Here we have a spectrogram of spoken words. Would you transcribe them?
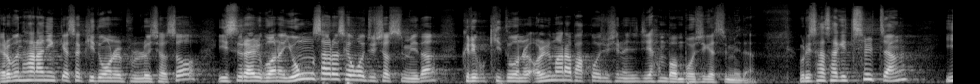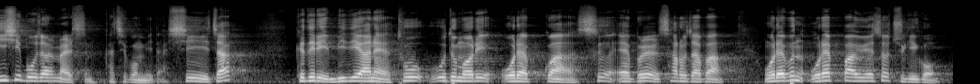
여러분 하나님께서 기도원을 부르셔서 이스라엘 구하는 용사로 세워 주셨습니다. 그리고 기도원을 얼마나 바꿔 주시는지 한번 보시겠습니다. 우리 사사기 7장 25절 말씀 같이 봅니다. 시작. 그들이 미디안의 두 우두머리 오랩과 스앱을 사로잡아 오랩은 오랩 바위에서 죽이고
